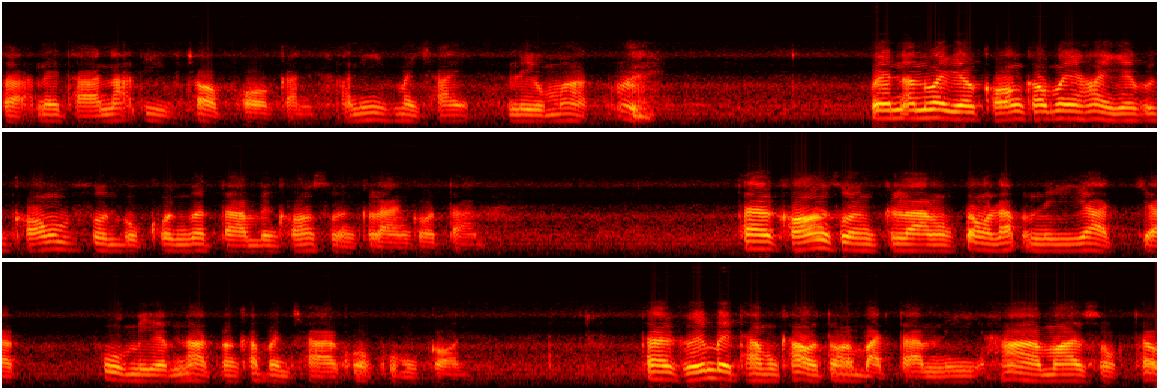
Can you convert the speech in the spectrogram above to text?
สะในฐานะที่ชอบพอกัน อันนี้ไม่ใช่เลวมากเป็นอันว่าเจ้าของเขาไม่ให้จะเป็นของส่วนบุคคลก็ตามเป็นของส่วนกลางก็ตาม ถ้าของส่วนกลางต้องรับอนุญาตจากผู้มีอำนาจบังคับบัญชาควบคุมก่อน ถ้าขืนไปทำเข้าต้องบัตรตามนี้ห้ามาศกเท่า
